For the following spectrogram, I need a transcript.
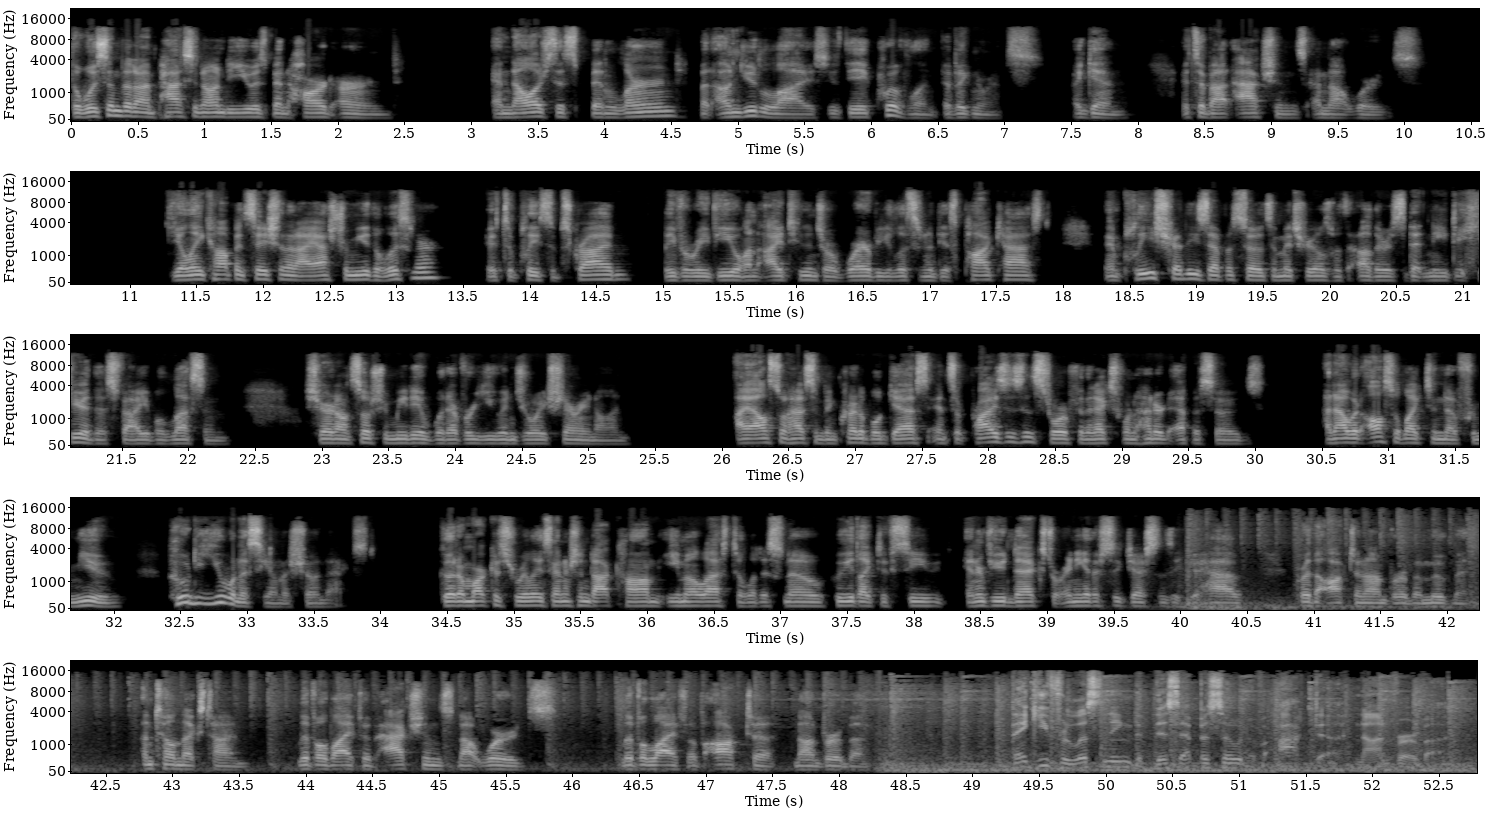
The wisdom that I'm passing on to you has been hard earned and knowledge that's been learned but unutilized is the equivalent of ignorance. Again, it's about actions and not words. The only compensation that I ask from you, the listener, is to please subscribe, leave a review on iTunes or wherever you listen to this podcast, and please share these episodes and materials with others that need to hear this valuable lesson. Share it on social media, whatever you enjoy sharing on. I also have some incredible guests and surprises in store for the next 100 episodes. And I would also like to know from you, who do you want to see on the show next? Go to marcusaureliusanderson.com, email us to let us know who you'd like to see interviewed next or any other suggestions that you have for the Octa Non Verba movement. Until next time, live a life of actions, not words. Live a life of Octa, non verba. Thank you for listening to this episode of Octa Non Verba.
